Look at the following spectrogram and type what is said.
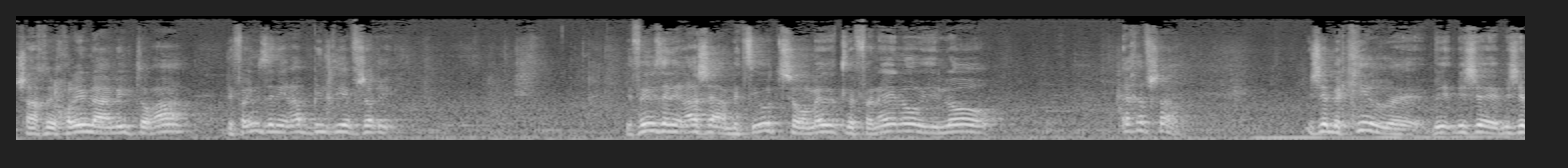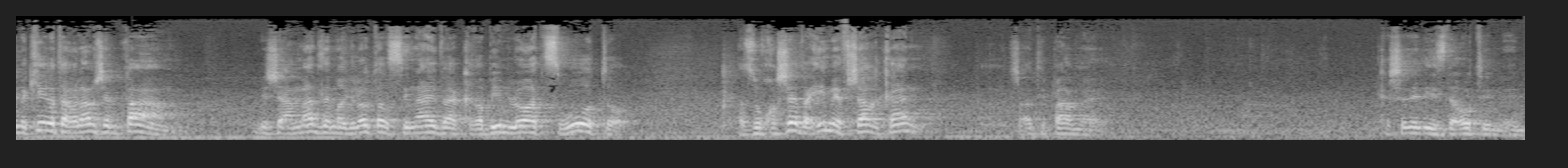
שאנחנו יכולים להעמיד תורה, לפעמים זה נראה בלתי אפשרי. לפעמים זה נראה שהמציאות שעומדת לפנינו היא לא... איך אפשר? מי שמכיר, מי, ש, מי שמכיר את העולם של פעם, מי שעמד למרגלות הר סיני והקרבים לא עצרו אותו, אז הוא חושב, האם אפשר כאן? שאלתי פעם, קשה לי להזדהות עם, עם,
